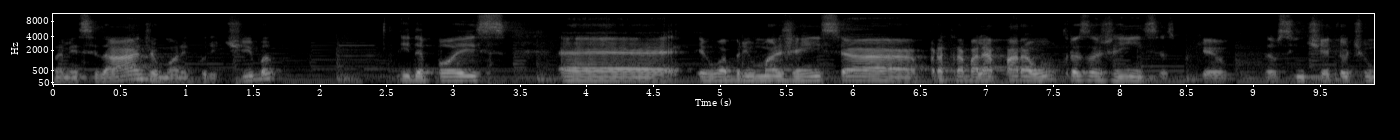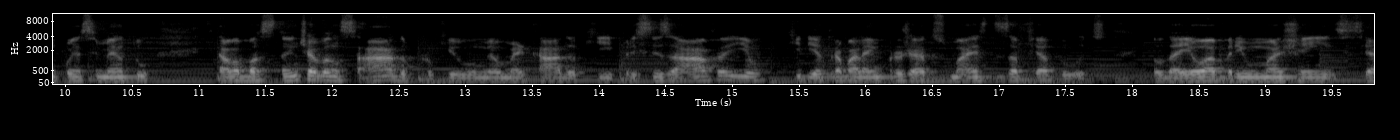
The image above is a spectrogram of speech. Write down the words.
na minha cidade, eu moro em Curitiba. E depois é, eu abri uma agência para trabalhar para outras agências, porque eu, eu sentia que eu tinha um conhecimento estava bastante avançado para o que o meu mercado aqui precisava e eu queria trabalhar em projetos mais desafiadores. Então daí eu abri uma agência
